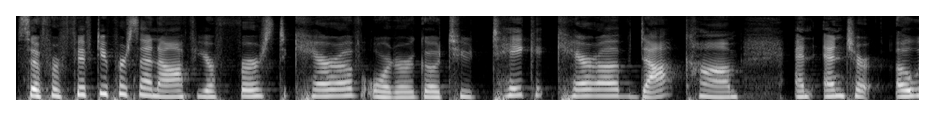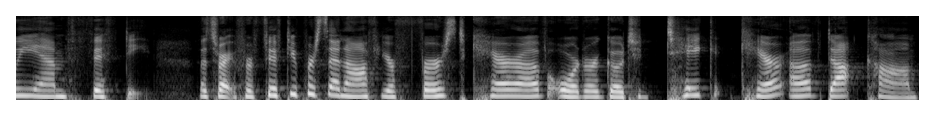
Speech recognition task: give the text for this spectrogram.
so for 50% off your first care of order go to takecareof.com and enter oem 50 that's right. For 50% off your first care of order, go to takecareof.com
